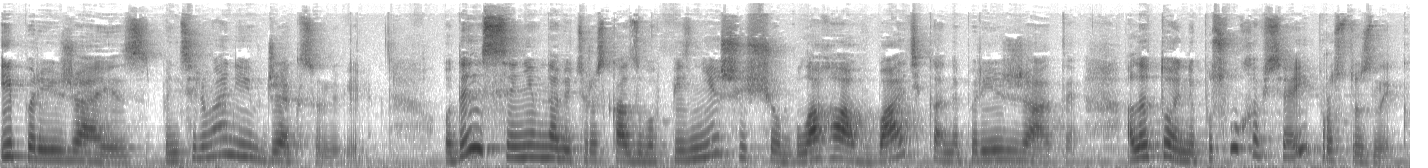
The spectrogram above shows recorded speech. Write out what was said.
і переїжджає з Пенсільванії в Джексонвіль. Один з синів навіть розказував пізніше, що благав батька не переїжджати, але той не послухався і просто зник.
